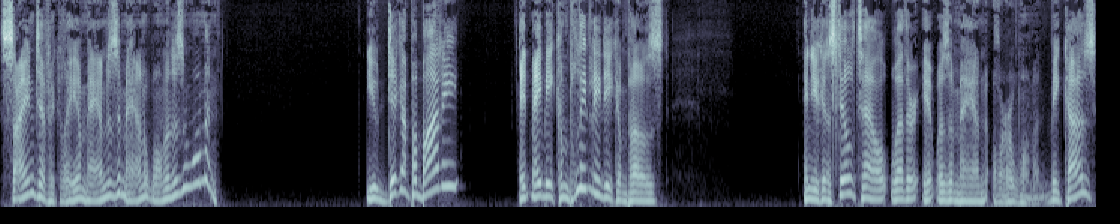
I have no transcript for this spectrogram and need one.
scientifically, a man is a man, a woman is a woman. You dig up a body, it may be completely decomposed, and you can still tell whether it was a man or a woman because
